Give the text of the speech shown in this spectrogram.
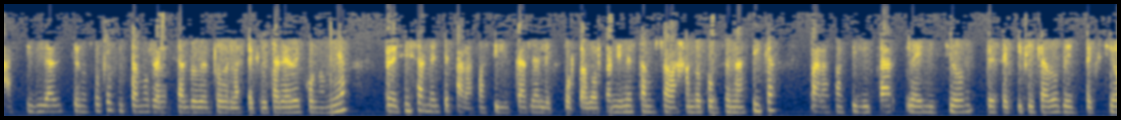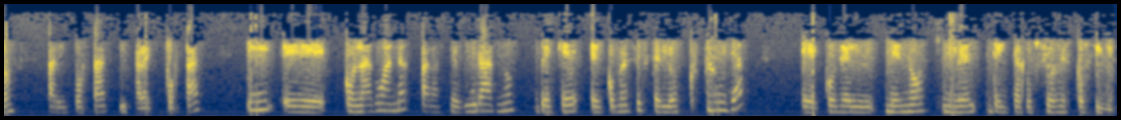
actividades que nosotros estamos realizando dentro de la Secretaría de Economía precisamente para facilitarle al exportador. También estamos trabajando con Senacica para facilitar la emisión de certificados de inspección para importar y para exportar y eh, con la aduana para asegurarnos de que el comercio exterior fluya eh, con el menor nivel de interrupciones posible.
